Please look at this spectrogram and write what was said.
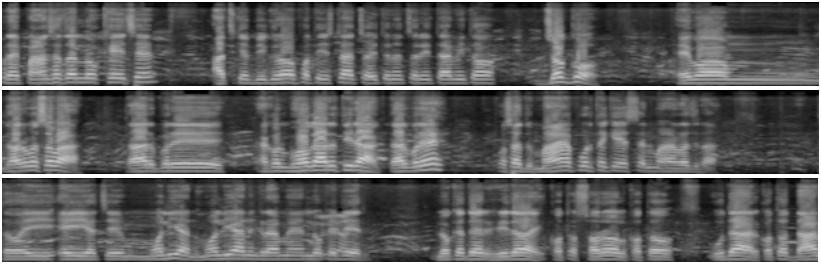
প্রায় পাঁচ হাজার লোক খেয়েছেন। আজকে বিগ্রহ প্রতিষ্ঠা চৈতন্য চরিতামিত যজ্ঞ এবং ধর্মসভা তারপরে এখন ভোগ আরতি রাগ তারপরে প্রসাদ। মায়াপুর থেকে এসছেন মহারাজরা। তো এই এই হচ্ছে মলিয়ান মলিয়ান গ্রামের লোকেদের লোকেদের হৃদয় কত সরল কত উদার কত দান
